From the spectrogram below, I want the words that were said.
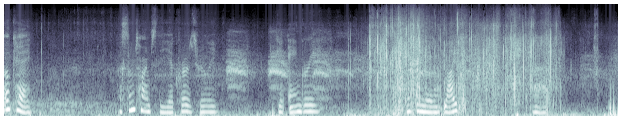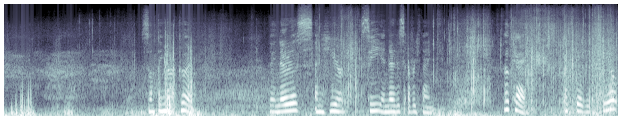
Okay. Sometimes the uh, crows really get angry. Something they don't like. Uh, something not good. They notice and hear, see and notice everything. Okay, let's go to the field.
